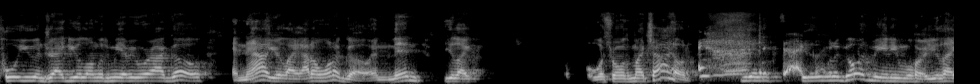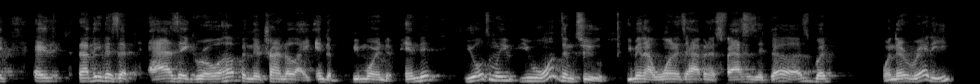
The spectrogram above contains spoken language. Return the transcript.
pull you and drag you along with me everywhere I go. And now you're like, I don't want to go. And then you're like, what's wrong with my child? You don't, exactly. don't want to go with me anymore. You're like, and, I think there's that as they grow up and they're trying to like end up, be more independent, you ultimately, you want them to. You may not want it to happen as fast as it does, but when they're ready,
